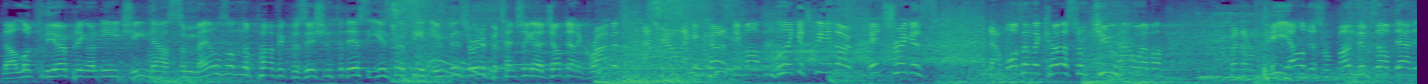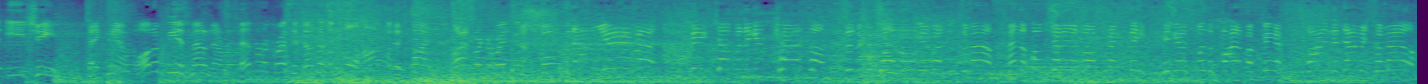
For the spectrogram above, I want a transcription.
They'll look for the opening on EG. Now, Sumail's not in the perfect position for this. He is going to see an Invis rune and potentially going to jump down and grab it. And now they can curse him up. Lincoln fear, though, it triggers. That wasn't the curse from Q, however. But the PL just runs himself down to EG, taking out a lot of Fear's mana. Now, remember, Aggressive does have the full heart for this fight. Last Record Race going to fall without Universe. Jump and they get cursed off. There's a control from Universe and Sumail. And the hook shot in is off Mexi. He's going to split the fight up a fear, finding the damage. Sumail,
